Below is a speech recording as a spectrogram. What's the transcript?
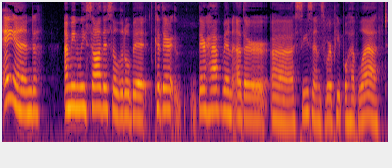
and I mean, we saw this a little bit because there there have been other uh, seasons where people have left,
